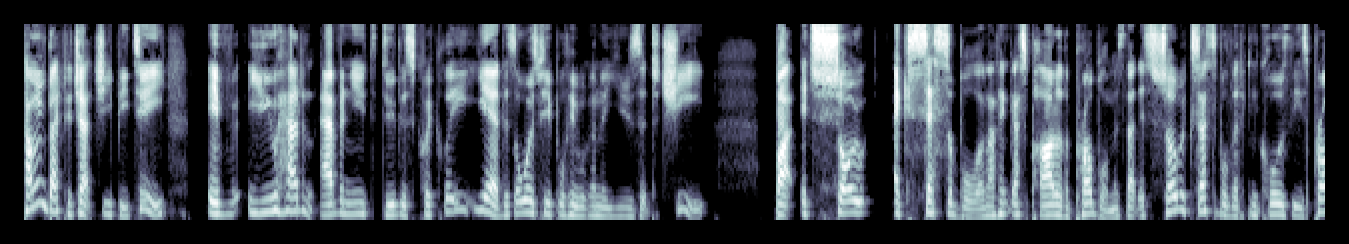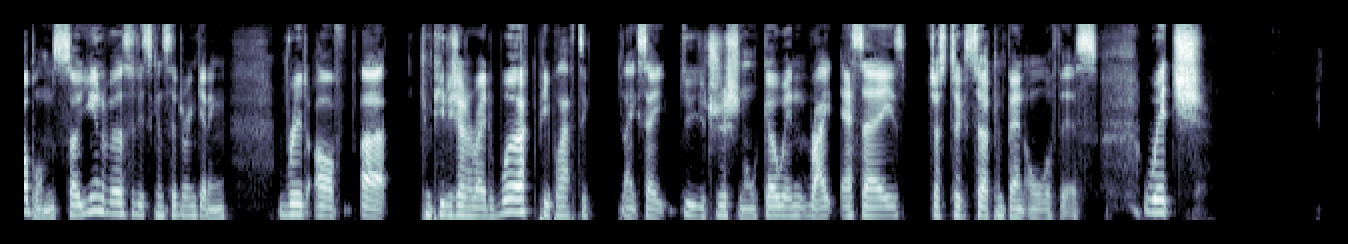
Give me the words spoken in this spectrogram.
Coming back to ChatGPT, if you had an avenue to do this quickly, yeah, there's always people who are going to use it to cheat. But it's so accessible and i think that's part of the problem is that it's so accessible that it can cause these problems. So universities considering getting rid of uh, computer generated work people have to like say do your traditional go in write essays just to circumvent all of this which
